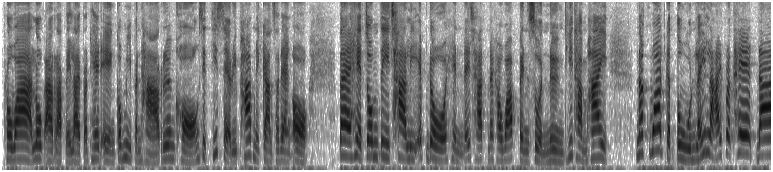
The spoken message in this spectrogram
เพราะว่าโลกอาหรับหลาย ๆ ประเทศเองก็มีปัญหาเรื่องของสิทธิเสรีภาพในการแสดงออก แต่เหตุโจมตีชาลีเอฟโดเห็นได้ชัดนะคะว่าเป็นส่วนหนึ่งที่ทำให้นักวาดการ์ตูนหลาย ๆ ประเทศได้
